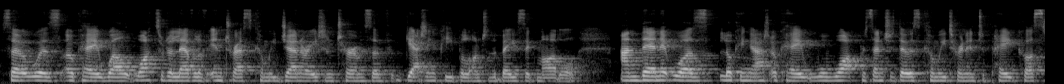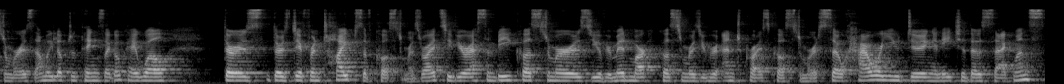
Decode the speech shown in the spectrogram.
So it was okay. Well, what sort of level of interest can we generate in terms of getting people onto the basic model? And then it was looking at, okay, well, what percentage of those can we turn into paid customers? And we looked at things like, okay, well, there's there's different types of customers, right? So you have your SMB customers, you have your mid-market customers, you have your enterprise customers. So how are you doing in each of those segments?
